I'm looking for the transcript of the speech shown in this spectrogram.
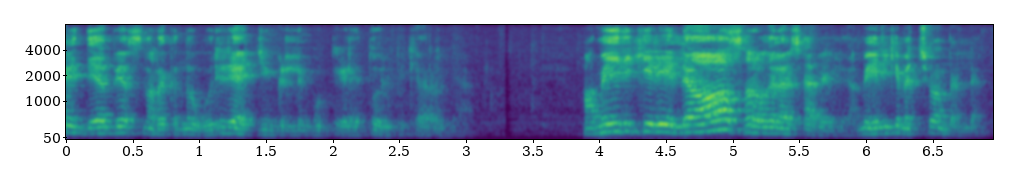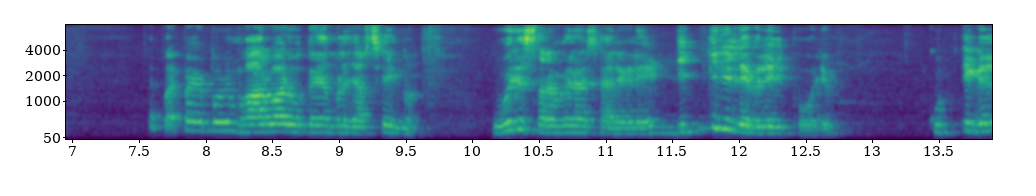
വിദ്യാഭ്യാസം നടക്കുന്ന ഒരു രാജ്യങ്ങളിലും കുട്ടികളെ തോൽപ്പിക്കാറില്ല. അമേരിക്കയിലെ എല്ലാ സർവകലാശാലകളിലും അമേരിക്ക മെച്ചമെന്നല്ല പലപ്പോഴും ഹാർവാർഡും ഒക്കെ നമ്മൾ ചർച്ച ചെയ്യുന്നുണ്ട് ഒരു സർവകലാശാലകളെ ഡിഗ്രി ലെവലിൽ പോലും കുട്ടികൾ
